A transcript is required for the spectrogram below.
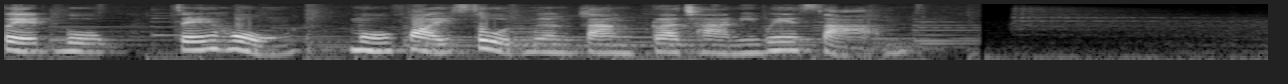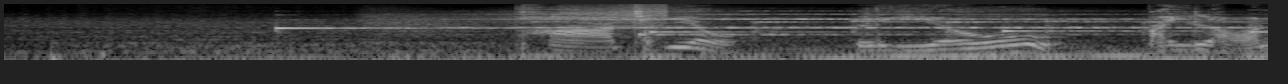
Facebook เจ๊หง หมูฝอยสูตรเมืองตังประชานิเวศ3พาเที่ยว เลี้ยว ไปหลอน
